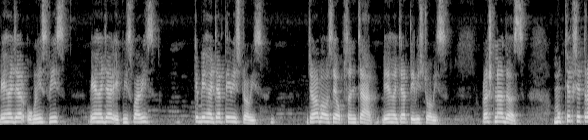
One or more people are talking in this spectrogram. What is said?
બે હજાર ઓગણીસ વીસ, બે હજાર એકવીસ બાવીસ કે બે હજાર ત્રેવીસ ચોવીસ? જવાબ આવશે ઓપ્શન ચાર, બે હજાર ત્રેવીસ ચોવીસ. પ્રશ્ન દસ. મુખ્ય ક્ષેત્ર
